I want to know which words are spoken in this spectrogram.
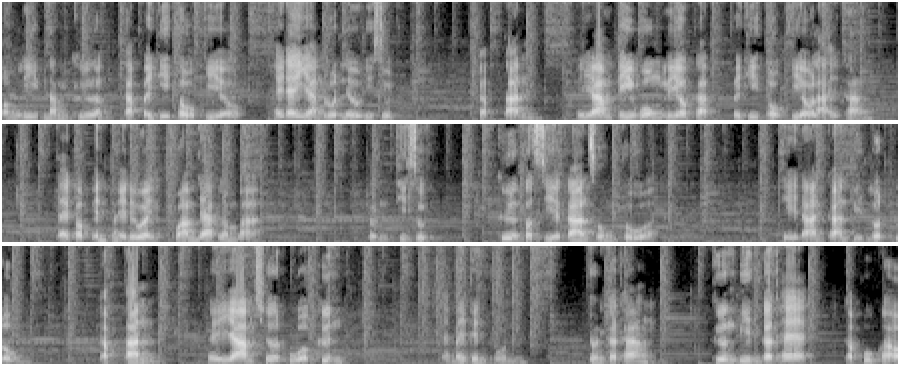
ต้องรีบนำเครื่องกลับไปที่โตเกียวให้ได้อย่างรวดเร็วที่สุด กัปตันพยายามตีวงเลี้ยวกลับไปที่โตเกียวหลายครั้ง แต่ก็เป็นไปด้วยความยากลำบาก จนที่สุดเครื่องก็เสียการทรงตัว เพดานการบินลดลง กัปตันพยายามเชิดหัวขึ้น แต่ไม่เป็นผล จนกระทั่ง เครื่องบินกระแทกกับภูเขา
